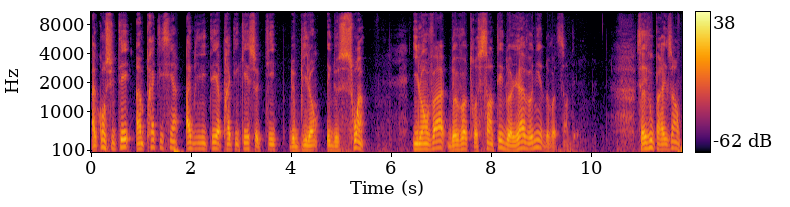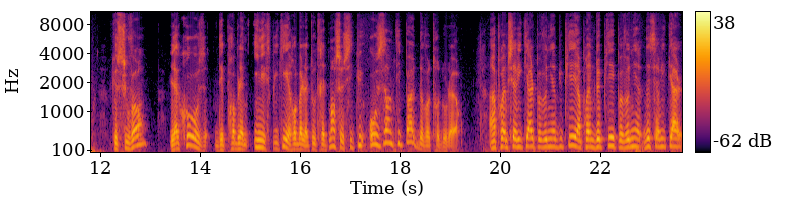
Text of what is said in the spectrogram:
à consulter un praticien habilité à pratiquer ce type de bilan et de soins. Il en va de votre santé, de l'avenir de votre santé. Savez-vous par exemple que souvent, la cause des problèmes inexpliqués et rebelles à tout traitement se situe aux antipodes de votre douleur. Un problème cervical peut venir du pied, un problème de pied peut venir des cervicales,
